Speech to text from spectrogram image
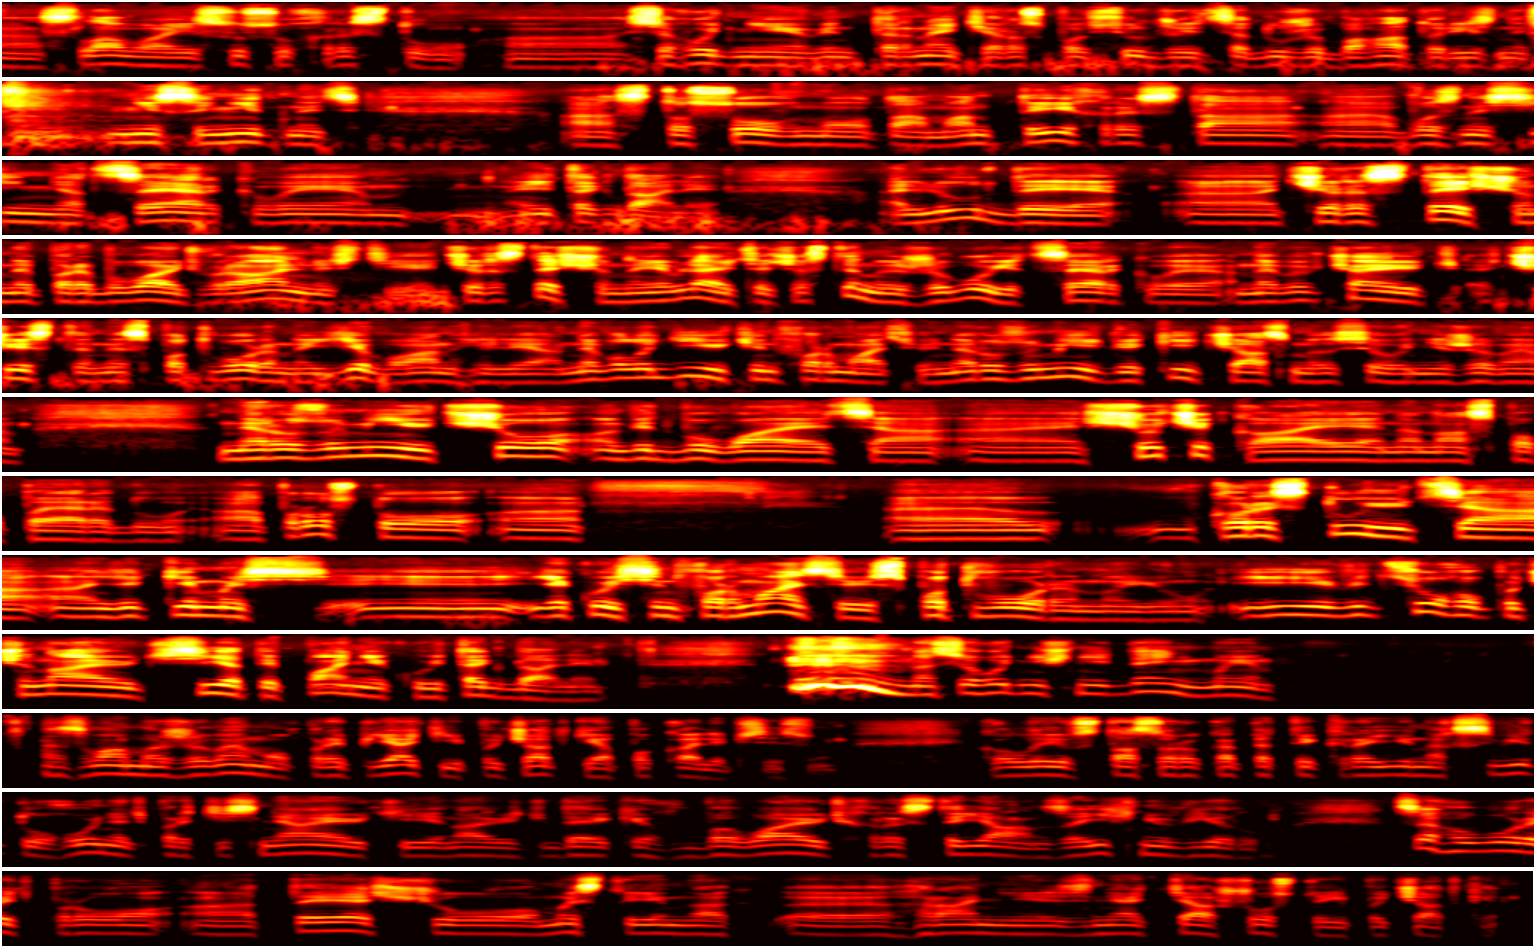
Е, Слава Ісусу Христу! Е, Сьогодні в інтернеті розповсюджується дуже багато різних нісенітниць стосовно там антихриста, Вознесіння церкви і так далі. Люди е, через те, що не перебувають в реальності, через те, що не являються частиною живої церкви, не вивчають чисте, неспотворене Євангелія, не володіють інформацією, не розуміють, в який час ми сьогодні живемо, не розуміють, що відбувається, е, що чекає на нас попереду, а просто е, користуються е, якимись, е, якоюсь інформацією спотвореною, і від цього починають сіяти паніку і так далі. На сьогоднішній день ми з вами живемо при п'ятій початку апокаліпсису, коли в 145 країнах світу гонять, притісняють і навіть в деяких вбивають християн за їхню віру. Це говорить про е, те, що ми стоїмо на е, грані зняття шостої початки.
